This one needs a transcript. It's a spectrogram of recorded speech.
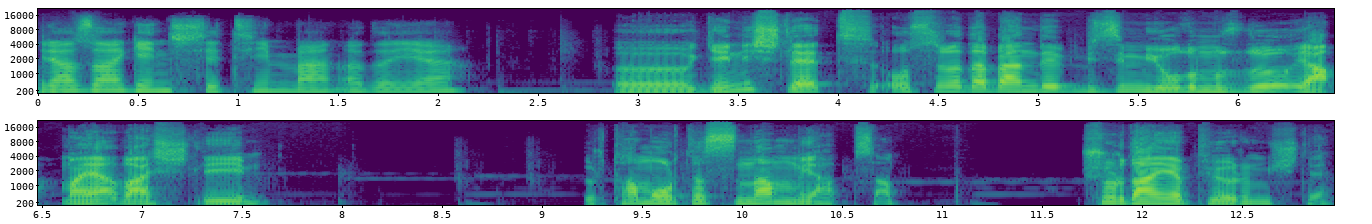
Biraz daha genişleteyim ben adayı. Ee, genişlet. O sırada ben de bizim yolumuzu yapmaya başlayayım. Dur tam ortasından mı yapsam? Şuradan yapıyorum işte.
